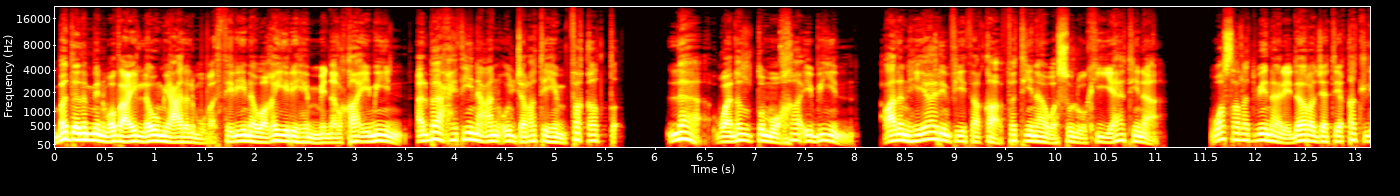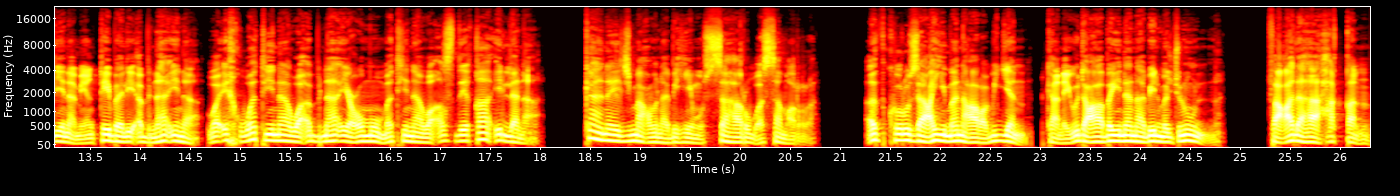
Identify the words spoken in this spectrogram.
بدلا من وضع اللوم على الممثلين وغيرهم من القائمين الباحثين عن أجرتهم فقط لا ونلطم خائبين على انهيار في ثقافتنا وسلوكياتنا. وصلت بنا لدرجة قتلنا من قبل أبنائنا وإخوتنا وأبناء عمومتنا وأصدقاء لنا. كان يجمعنا بهم السهر والسمر. أذكر زعيما عربيا كان يدعى بيننا بالمجنون فعلها حقا.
